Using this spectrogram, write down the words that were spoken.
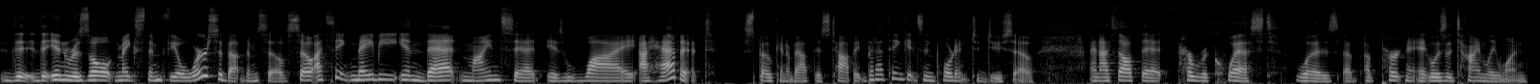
the the end result makes them feel worse about themselves. So I think maybe in that mindset is why I haven't spoken about this topic, but I think it's important to do so. And I thought that her request was a, a pertinent, it was a timely one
